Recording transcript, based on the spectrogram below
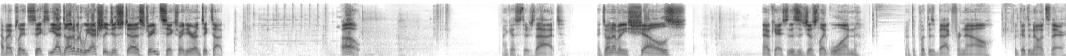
Have I played six? Yeah, Donovan, we actually just uh, streamed six right here on TikTok. Oh. I guess there's that. I don't have any shells. Okay, so this is just like one. I have to put this back for now, but good to know it's there.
